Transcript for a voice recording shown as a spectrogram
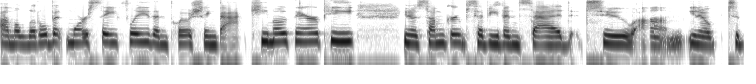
um, a little bit more safely than pushing back chemotherapy. You know, some groups have even said to, um, you know, to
